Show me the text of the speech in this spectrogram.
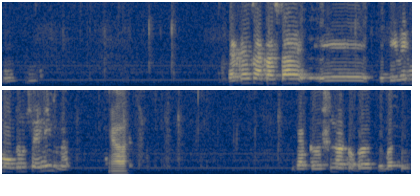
nice nice. Arkadaşlar kaç tane demirim olduğunu söyleyeyim mi? Evet. Bir dakika şunları toplayıp bakayım.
